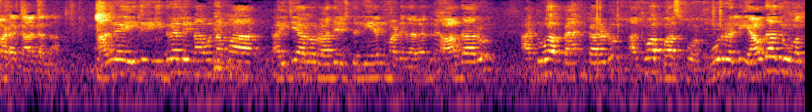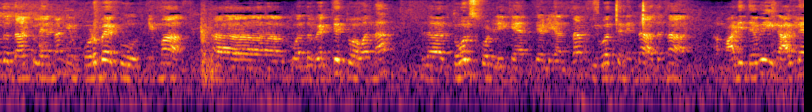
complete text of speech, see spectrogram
ಮಾಡಕ್ ಆಗಲ್ಲ ಆದ್ರೆ ಇದು ಇದರಲ್ಲಿ ನಾವು ನಮ್ಮ ಐ ಜಿ ಆರ್ ಅವ್ರ ಆದೇಶದಲ್ಲಿ ಏನ್ ಮಾಡಿದ್ದಾರೆ ಅಂದ್ರೆ ಆಧಾರು ಅಥವಾ ಪ್ಯಾನ್ ಕಾರ್ಡು ಅಥವಾ ಪಾಸ್ಪೋರ್ಟ್ ಮೂರರಲ್ಲಿ ಯಾವ್ದಾದ್ರು ಒಂದು ದಾಖಲೆಯನ್ನ ನೀವು ಕೊಡಬೇಕು ನಿಮ್ಮ ಒಂದು ವ್ಯಕ್ತಿತ್ವವನ್ನ ತೋರಿಸ್ಕೊಡ್ಲಿಕ್ಕೆ ಅಂತೇಳಿ ಅಂತ ಇವತ್ತಿನಿಂದ ಅದನ್ನ ಮಾಡಿದ್ದೇವೆ. ಈಗಾಗಲೇ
